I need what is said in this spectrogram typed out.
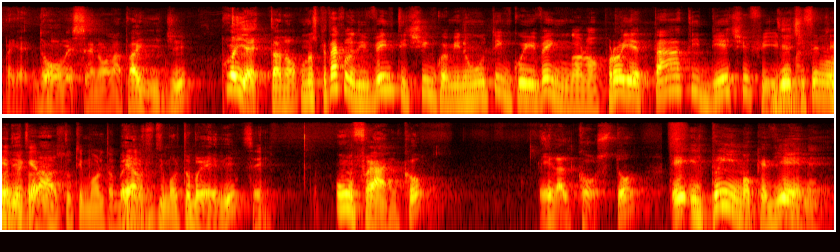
Perché dove se non a Parigi? Proiettano. Uno spettacolo di 25 minuti in cui vengono proiettati 10 film. 10 film sì, perché erano tutti molto brevi. Erano tutti molto brevi. Sì. Un franco era il costo e il primo che viene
